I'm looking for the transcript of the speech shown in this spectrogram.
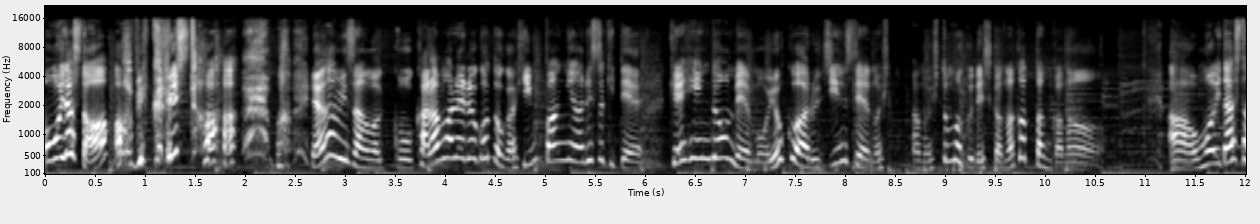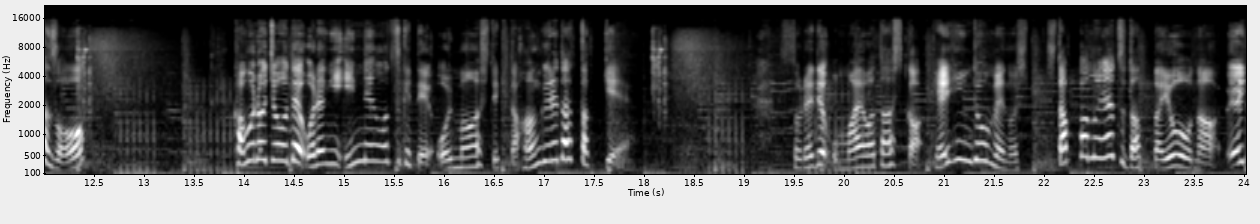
思い出した？あびっくりした。八神さんはこう絡まれることが頻繁にありすぎて京浜同盟もよくある人生のあの一幕でしかなかったんかな？あ思い出したぞ。カムロ町で俺に因縁をつけて追い回してきた半グレだったっけ？それでお前は確か京浜同盟の下っ端のやつだったような。一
